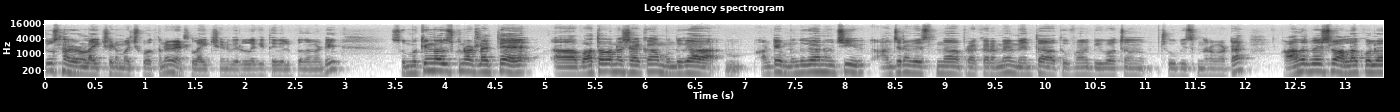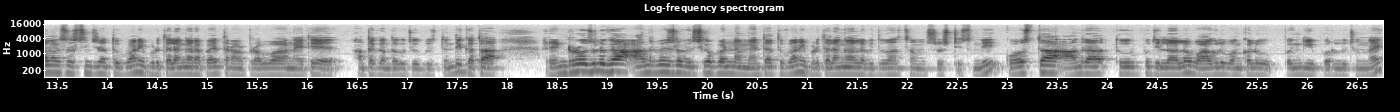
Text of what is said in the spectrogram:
చూస్తున్నారు లైక్ చేయడం మర్చిపోతున్నాయి వెంటనే లైక్ చేయండి. వీళ్ళకి అయితే వెళ్ళిపోదామండి. సో ముఖ్యంగా చూసుకున్నట్లయితే వాతావరణ శాఖ ముందుగా అంటే ముందుగా నుంచి అంచనా వేస్తున్న ప్రకారమే మెంత తుఫాను బీభత్సం చూపిస్తుంది అనమాట ఆంధ్రప్రదేశ్లో అల్లకొల్లాలను సృష్టించిన తుఫాను ఇప్పుడు తెలంగాణపై తన ప్రభావాన్ని అయితే అంతకంతకు చూపిస్తుంది. గత రెండు రోజులుగా ఆంధ్రప్రదేశ్లో విరుచుకుపడిన మెంత తుఫాను ఇప్పుడు తెలంగాణలో విధ్వంసం సృష్టిస్తుంది. కోస్తా ఆంధ్ర తూర్పు జిల్లాలో వాగులు వంకలు పొంగి పొర్లుచున్నాయి.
